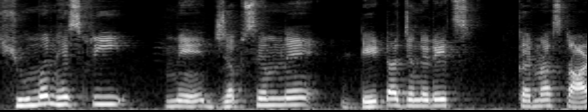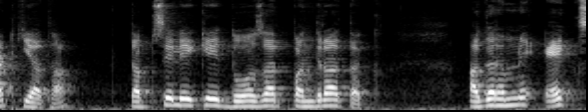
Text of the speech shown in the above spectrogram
ह्यूमन हिस्ट्री में जब से हमने डेटा जनरेट करना स्टार्ट किया था, तब से लेके 2015 तक, अगर हमने एक्स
